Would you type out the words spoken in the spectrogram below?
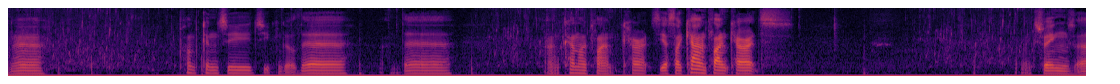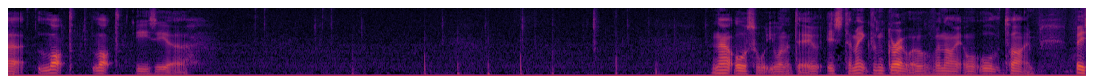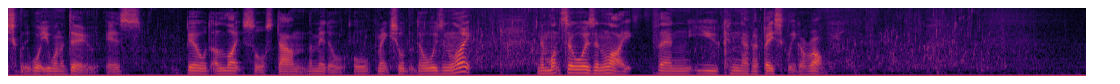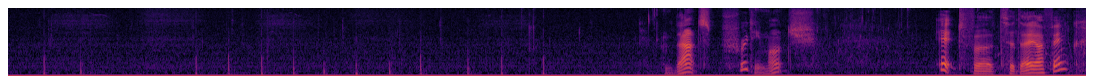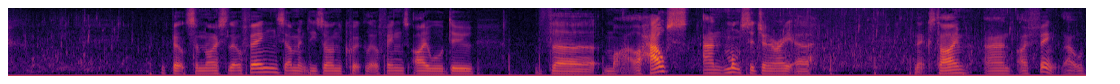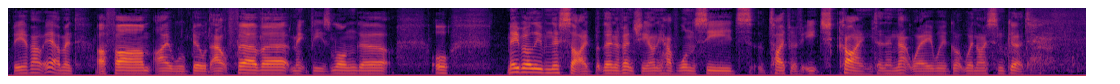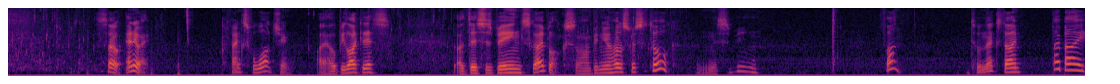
There. Pumpkin seeds, you can go there and there. And can I plant carrots? Yes, I can plant carrots. That makes things a lot, lot easier. Uh. Now also what you want to do is to make them grow overnight or all the time. Basically what you want to do is build a light source down the middle or make sure that they're always in light. And then once they're always in light then you can never basically go wrong. That's pretty much it for today, I think. We built some nice little things. I mean, these only quick little things. I will do the house and monster generator next time and I think that would be about it I mean our farm I will build out further make these longer or Maybe I'll leave them this side, but then eventually I only have one seeds type of each kind, and then that way we've got we're nice and good. So anyway, thanks for watching. I hope you like this. Uh, this has been Skyblocks. I've been your host, Mr. Talk, and this has been fun. Until next time, bye bye.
